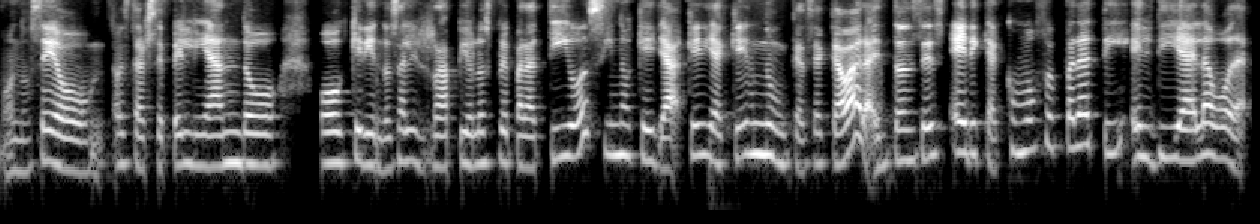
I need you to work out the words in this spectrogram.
o no sé, o o estarse peleando o queriendo salir rápido los preparativos, sino que ella quería que nunca se acabara. Entonces, Erika, ¿cómo fue para ti el día de la boda?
